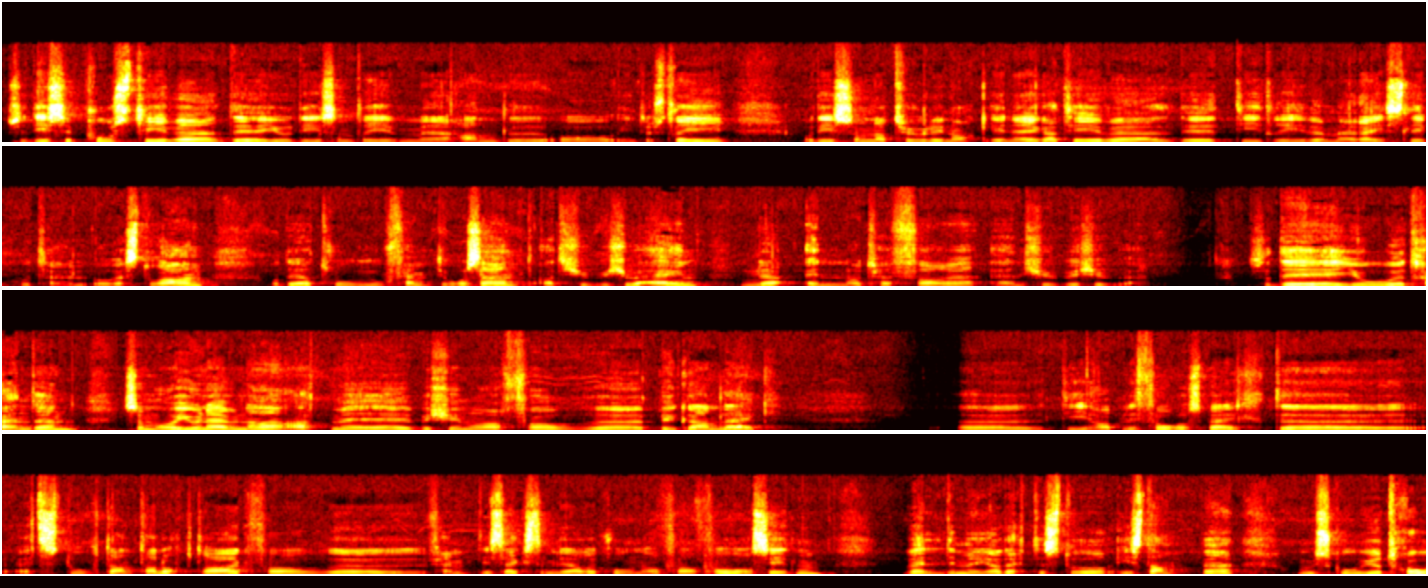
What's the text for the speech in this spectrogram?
Så er positive, det er jo de som driver med handel og industri. Og de som naturlig nok er negative, det, de driver med reiseliv, hotell og restaurant. Og der tror jo 50% at 2021 blir mm. enda tøffere enn 2020. Så det er jo trenden. Så må jeg jo nevne at vi er bekymra for eh, bygg og anlegg. Eh, de har blitt forespeilt eh, et stort antall oppdrag for 50-60 milliarder kroner for få år siden. Veldig mye av dette står i stampe. Og vi skulle jo tro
